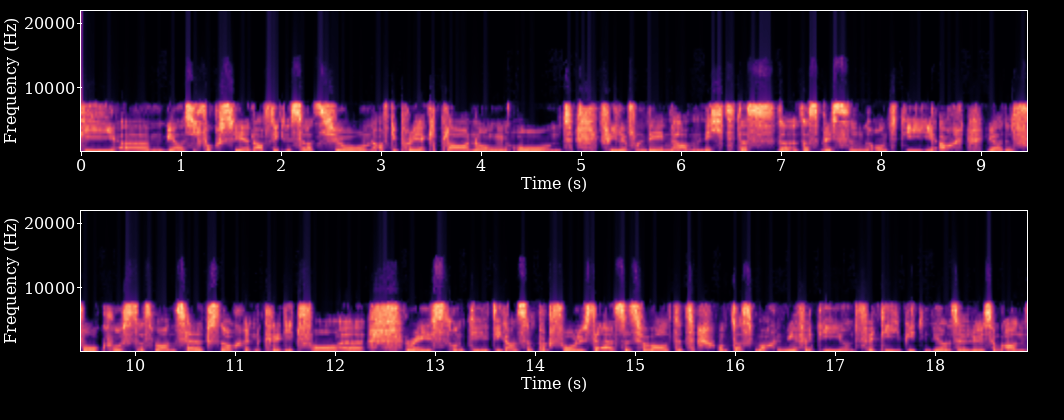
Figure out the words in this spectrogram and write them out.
die ähm, ja, sich fokussieren auf die Installation, auf die Projektplanung und viele von denen haben nicht das, das Wissen und die auch ja den Fokus, dass man selbst noch einen Kreditfonds äh, raised und die, die ganzen Portfolios der Assets verwaltet. Und das machen wir für die und für die bieten wir unsere Lösung an.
